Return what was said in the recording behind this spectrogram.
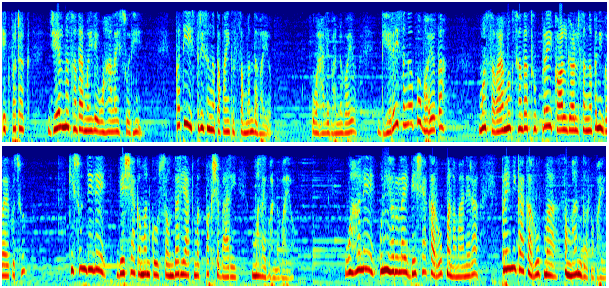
एकपटक जेलमा छँदा मैले उहाँलाई सोधेँ कति स्त्रीसँग तपाईँको सम्बन्ध भयो? उहाँले भन्नुभयो धेरैसँग पो भयो त। म सभामुख छँदा थुप्रै कल गर्लसँग पनि गएको छु। किसुनजीले वेश्यागमनको सौन्दर्यात्मक पक्षबारे मलाई भन्नुभयो। उहाँले उनीहरूलाई वेश्याका रूपमा नमानेर प्रेमिकाका रूपमा सम्मान गर्नुभयो।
